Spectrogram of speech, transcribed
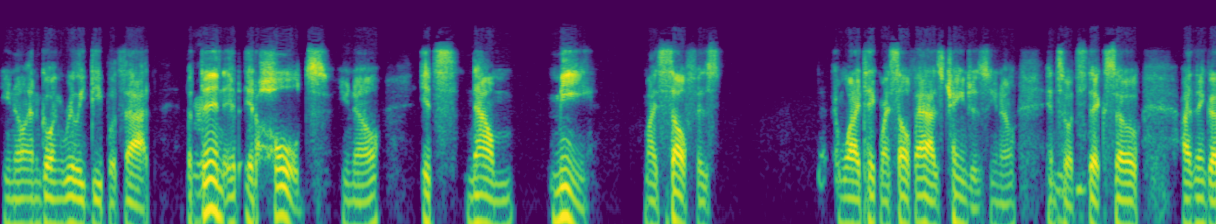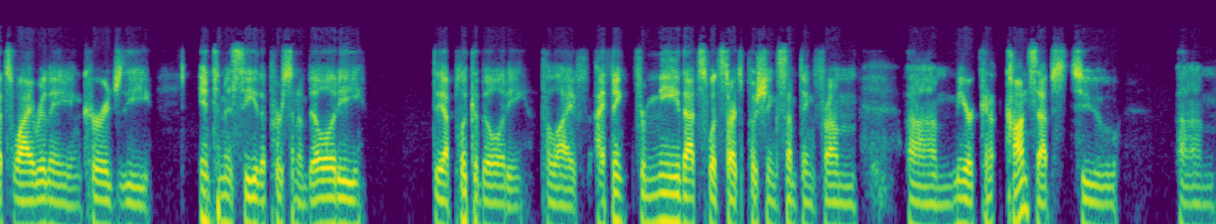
you know and going really deep with that but right. then it it holds you know it's now me myself is what I take myself as changes, you know, and mm-hmm. so it mm-hmm. sticks. So I think that's why I really encourage the intimacy, the personability, the applicability to life. I think for me, that's what starts pushing something from um, mere co- concepts to um,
